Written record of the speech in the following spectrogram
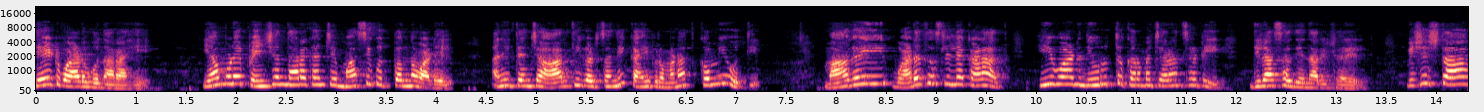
थेट वाढ होणार आहे. यामुळे पेन्शनधारकांचे मासिक उत्पन्न वाढेल आणि त्यांच्या आर्थिक अडचणी काही प्रमाणात कमी होतील. महागाई वाढत असलेल्या काळात ही वाढ निवृत्त कर्मचाऱ्यांसाठी दिलासा देणारी ठरेल. विशेषतः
